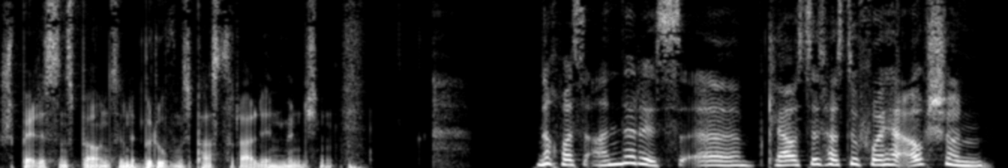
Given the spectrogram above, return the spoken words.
spätestens bei uns in der Berufungspastoral in München. Noch was anderes, äh, Klaus, das hast du vorher auch schon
